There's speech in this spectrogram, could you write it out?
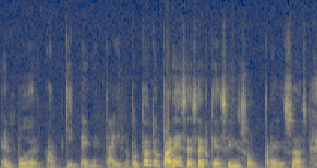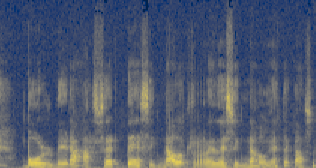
el poder aquí en esta isla. Por tanto, parece ser que sin sorpresas volverá a ser designado, redesignado en este caso,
